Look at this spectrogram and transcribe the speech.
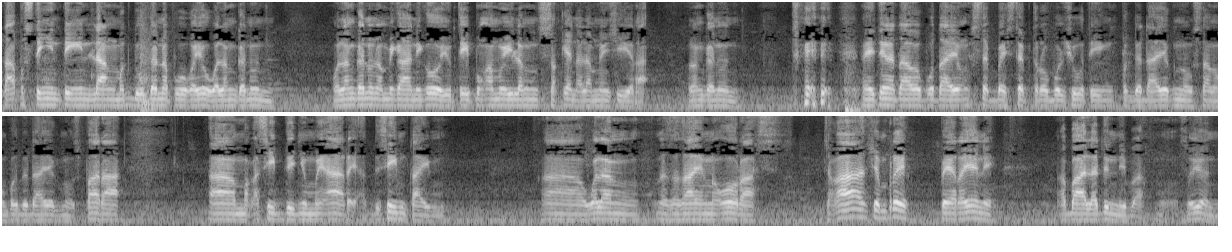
tapos tingin-tingin lang magduda na po kayo. Walang ganun. Walang ganun ang mekaniko. Yung tipong amoy lang sakyan alam na yung sira. Walang ganun. Ay tinatawag po tayong step by step troubleshooting pagdadiagnose tamang pagdadiagnose para uh, makasave din yung may-ari. At the same time uh, walang nasasayang na oras. Tsaka syempre pera yan eh. Abala din di ba? So yun.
